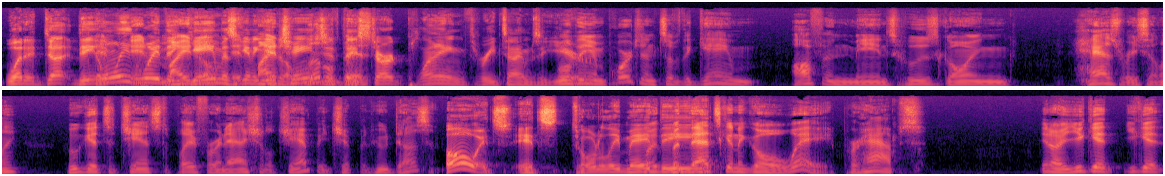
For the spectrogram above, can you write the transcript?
What it does, the It- only it way the might a- game is going to get changed if they start playing three times a year. Well, the importance of the game often means who's going has recently, who gets a chance to play for a national championship and who doesn't. oh, it's it's totally made But, the. but that's going to go away, perhaps. You know, you get you get.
